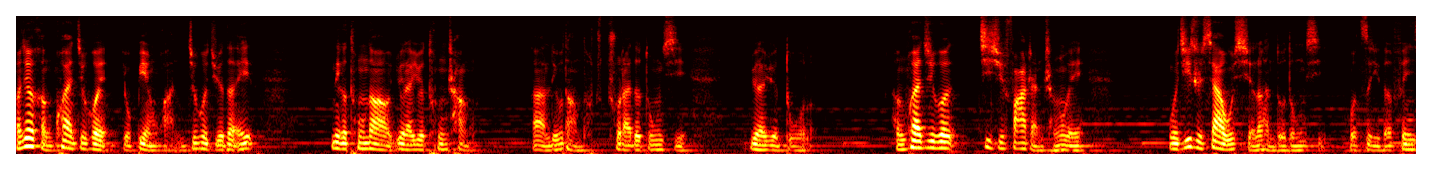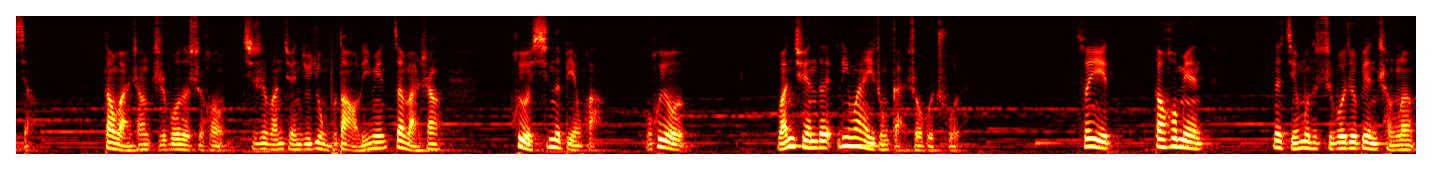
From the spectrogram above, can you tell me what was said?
好像很快就会有变化，你就会觉得，哎。那个通道越来越通畅了，啊，流淌出来的东西越来越多了，很快就会继续发展成为，我即使下午写了很多东西，我自己的分享，到晚上直播的时候，其实完全就用不到了，因为在晚上会有新的变化，我会有完全的另外一种感受会出来，所以到后面那节目的直播就变成了，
